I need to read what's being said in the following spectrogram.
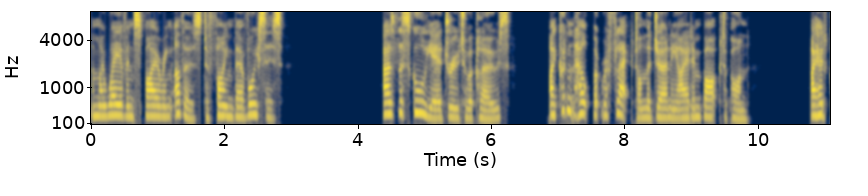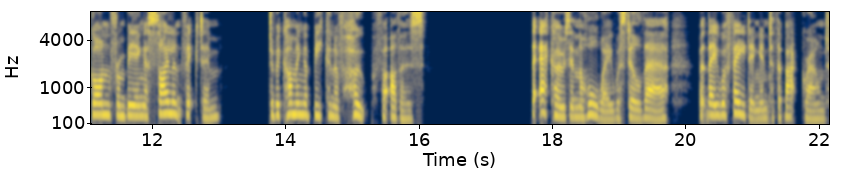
and my way of inspiring others to find their voices. As the school year drew to a close, I couldn't help but reflect on the journey I had embarked upon. I had gone from being a silent victim to becoming a beacon of hope for others. The echoes in the hallway were still there, but they were fading into the background,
